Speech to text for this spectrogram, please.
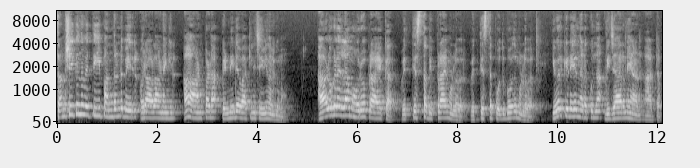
സംശയിക്കുന്ന വ്യക്തി ഈ പന്ത്രണ്ട് പേരിൽ ഒരാളാണെങ്കിൽ ആ ആൺപട പെണ്ണിന്റെ വാക്കിന് ചെവി നൽകുമോ? ആളുകളെല്ലാം ഓരോ പ്രായക്കാർ വ്യത്യസ്ത അഭിപ്രായമുള്ളവർ വ്യത്യസ്ത പൊതുബോധമുള്ളവർ ഇവർക്കിടയിൽ നടക്കുന്ന വിചാരണയാണ് ആട്ടം.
